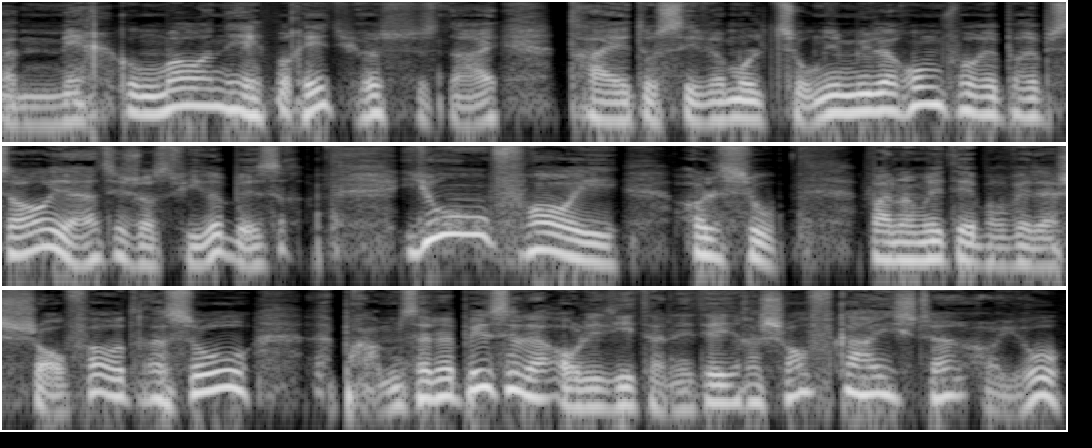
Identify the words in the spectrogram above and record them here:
Bemerkung machen, aber Jesus, nein, drei du siebenmal Zungenmüll herum vor etwas sagen, ja, das ist was viel besser. Jungfrau, also, wenn er mit jemandem will schaffen oder so, bremsen ein bisschen, alle die dann nicht ihren Schaffgeist, ja, oh jo,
